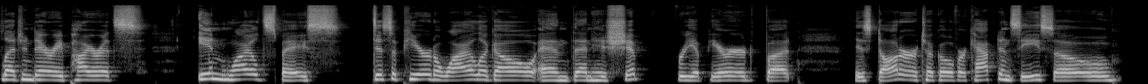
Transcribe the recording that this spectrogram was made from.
legendary pirates in wild space, disappeared a while ago, and then his ship reappeared, but his daughter took over captaincy, so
